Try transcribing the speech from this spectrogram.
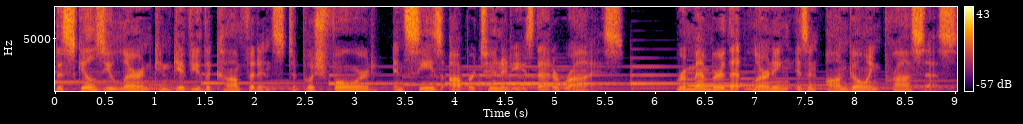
The skills you learn can give you the confidence to push forward and seize opportunities that arise. Remember that learning is an ongoing process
